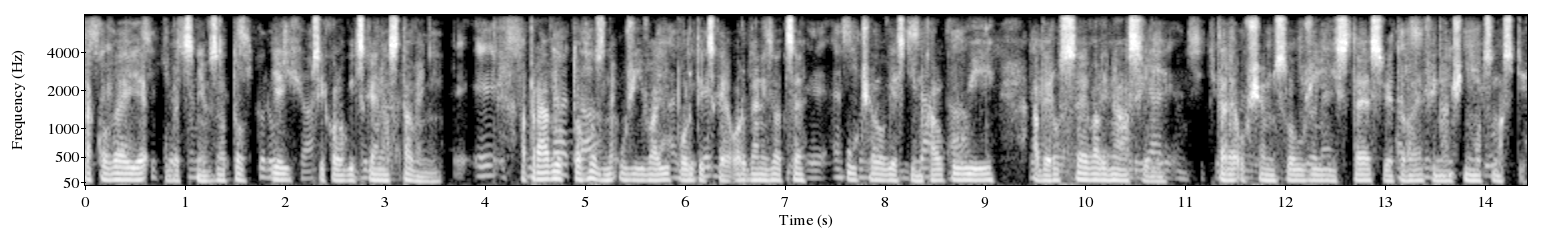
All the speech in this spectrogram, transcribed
Takové je obecně vzato jejich psychologické nastavení. A právě toho zneužívají politické organizace, účelově s tím kalkulují, aby rozsévali násilí, které ovšem slouží jisté světové finanční mocnosti.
